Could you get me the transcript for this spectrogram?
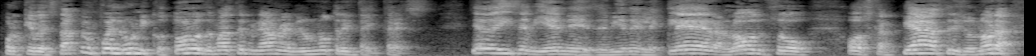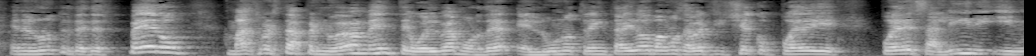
Porque Verstappen fue el único, todos los demás terminaron en el 1.33. Ya de ahí se viene, se viene Leclerc, Alonso, Oscar Piastri, Sonora en el 1.33. Pero Max Verstappen nuevamente vuelve a morder el 1.32. Vamos a ver si Checo puede puede salir y,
